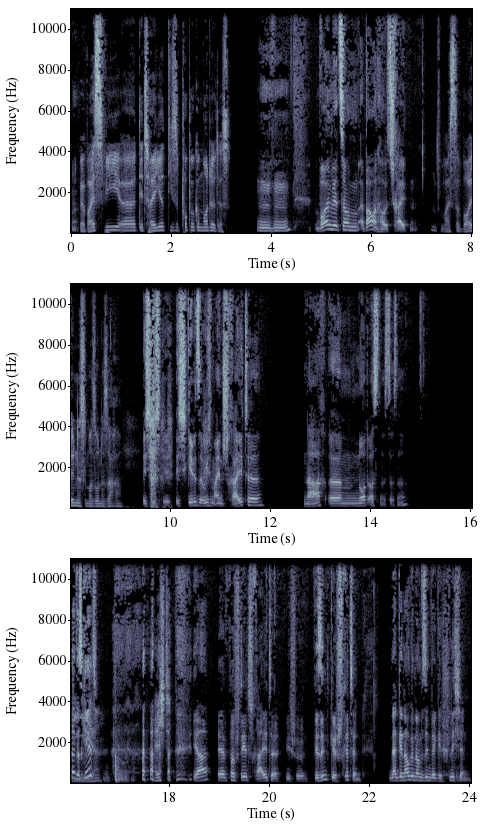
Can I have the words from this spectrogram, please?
ja. wer weiß, wie äh, detailliert diese Puppe gemodelt ist. Mhm. Wollen wir zum Bauernhaus schreiten? Weißt du, wollen ist immer so eine Sache. Ich, ich, ich gebe jetzt wirklich mal einen Schreite nach ähm, Nordosten ist das, ne? Ja, das geht. Ja. Echt? Ja, er versteht Schreite. Wie schön. Wir sind geschritten. Na, genau genommen sind wir geschlichen,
